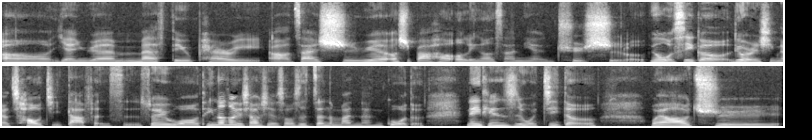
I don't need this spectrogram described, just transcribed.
呃演员 Matthew Perry 啊，在十月二十八号，二零二三年去世了。因为我是一个六人行的超级大粉丝，所以我听到这个消息的时候是真的蛮难过的。那天是我记得我要去。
